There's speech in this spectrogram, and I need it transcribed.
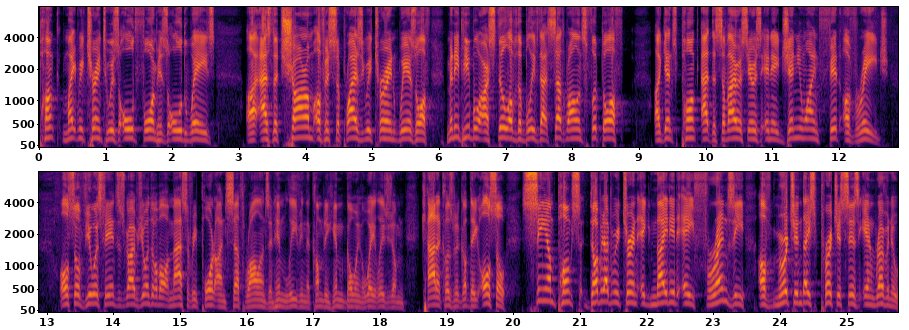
Punk might return to his old form, his old ways, uh, as the charm of his surprising return wears off. Many people are still of the belief that Seth Rollins flipped off against Punk at the Survivor Series in a genuine fit of rage. Also, viewers, fans, subscribers, you want to talk about a massive report on Seth Rollins and him leaving the company, him going away, ladies and gentlemen. Cataclysmic update. Also, CM Punk's WWE return ignited a frenzy of merchandise purchases and revenue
